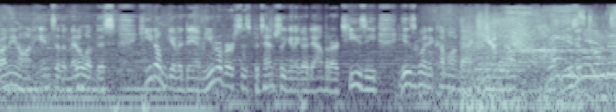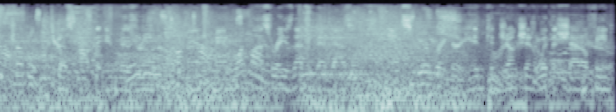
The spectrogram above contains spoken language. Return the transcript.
running on into the middle of this. He don't give a damn. Universe is potentially going to go down, but Arteezy is going to come on back here now. Um, is in a little bit of trouble. Does pop the invis rune. Oh man, oh man, one last raze. That's dead dazzle and Spirit Breaker in conjunction with the Shadow Fiend.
